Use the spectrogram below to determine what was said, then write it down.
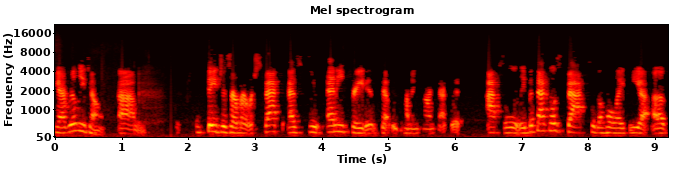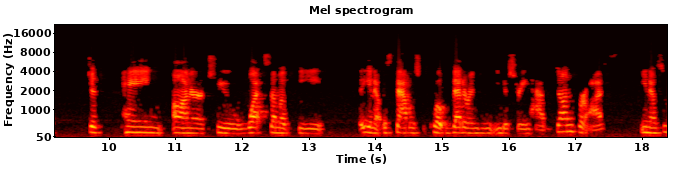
Yeah, really don't. Um, they deserve our respect as do any creatives that we come in contact with. Absolutely. But that goes back to the whole idea of just paying honor to what some of the you know, established quote veterans in the industry have done for us. You know, so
